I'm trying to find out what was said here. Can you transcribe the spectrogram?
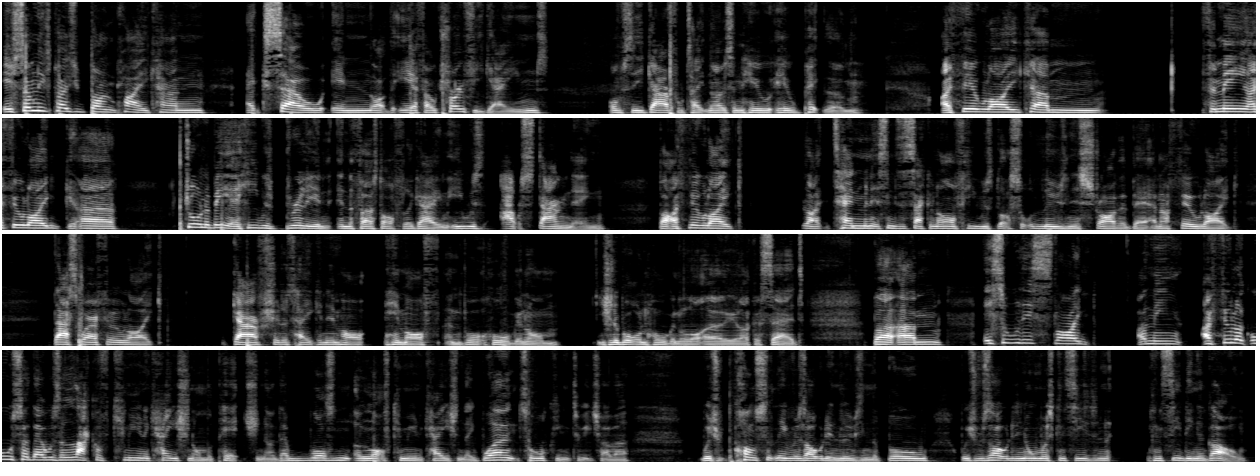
if some of these players who don't play can excel in like the EFL Trophy games, obviously Gareth will take notes and he'll he'll pick them. I feel like um, for me, I feel like uh, Jordan he was brilliant in the first half of the game. He was outstanding, but I feel like like 10 minutes into the second half, he was like, sort of losing his stride a bit. And I feel like that's where I feel like Gareth should have taken him, him off and brought Horgan on. He should have brought on Horgan a lot earlier, like I said. But um, it's all this like, I mean, I feel like also there was a lack of communication on the pitch. You know, there wasn't a lot of communication. They weren't talking to each other, which constantly resulted in losing the ball, which resulted in almost conceding conceding a goal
